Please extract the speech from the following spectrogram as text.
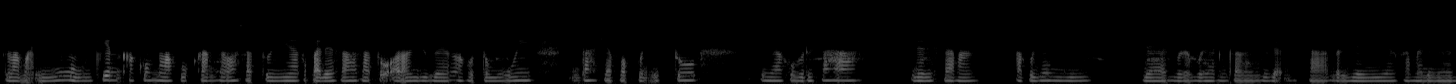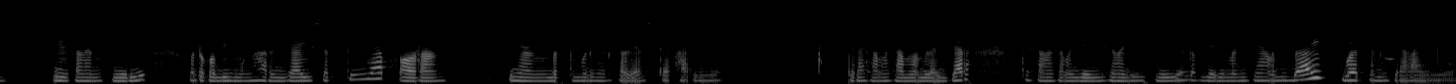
Selama ini mungkin aku melakukan salah satunya kepada salah satu orang juga yang aku temui. Entah siapa pun itu ya aku berusaha dari sekarang. Aku janji. Dan mudah-mudahan kalian juga bisa berjanji yang sama dengan diri kalian sendiri untuk lebih menghargai setiap orang yang bertemu dengan kalian setiap harinya kita sama-sama belajar kita sama-sama janji sama diri sendiri untuk menjadi manusia yang lebih baik buat manusia lainnya.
